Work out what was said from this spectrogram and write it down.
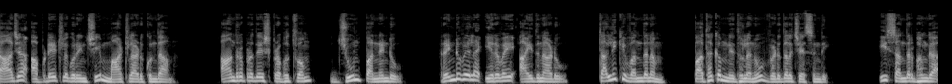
తాజా అప్డేట్ల గురించి మాట్లాడుకుందాం. ఆంధ్రప్రదేశ్ ప్రభుత్వం జూన్ పన్నెండు రెండు వేల ఇరవై ఐదు నాడు తల్లికి వందనం పథకం నిధులను విడుదల చేసింది. ఈ సందర్భంగా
